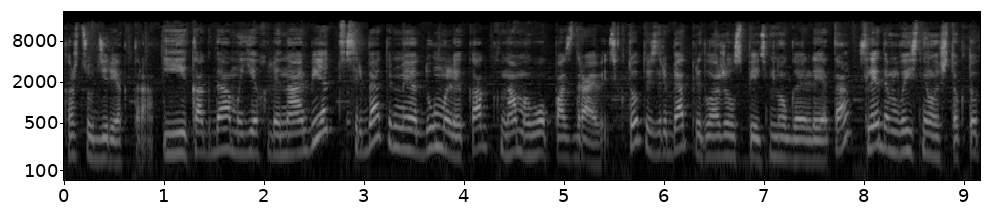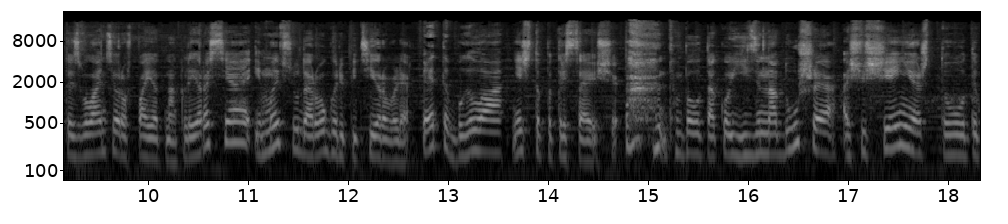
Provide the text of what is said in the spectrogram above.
кажется, у директора. И когда мы ехали на обед, с ребятами думали, как нам его поздравить. Кто-то из ребят предложил спеть «Многое лето». Следом выяснилось, что кто-то из волонтеров поет на клеросе, и мы всю дорогу репетировали. Это было нечто потрясающее. Это было такое единодушие, ощущение, что ты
